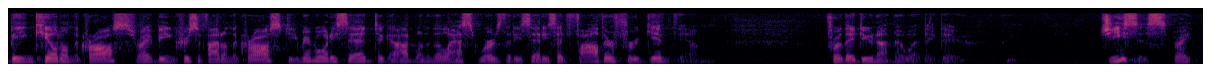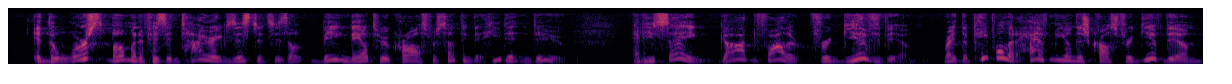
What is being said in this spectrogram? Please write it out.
being killed on the cross, right, being crucified on the cross, do you remember what he said to God? One of the last words that he said, he said, Father, forgive them, for they do not know what they do. Jesus, right, in the worst moment of his entire existence is being nailed to a cross for something that he didn't do. And he's saying, God, Father, forgive them, right? The people that have me on this cross, forgive them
